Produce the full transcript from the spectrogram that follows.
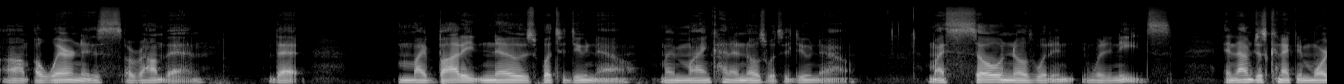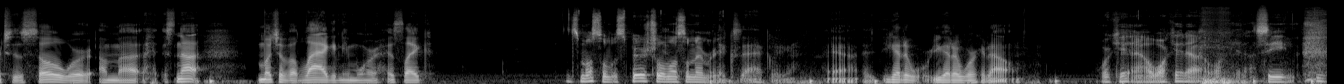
um, awareness around that, that my body knows what to do now. My mind kind of knows what to do now. My soul knows what it what it needs, and I'm just connecting more to the soul. Where I'm not. It's not much of a lag anymore. It's like It's muscle, spiritual muscle memory. exactly. Yeah, you gotta you gotta work it out. Work it out, walk it out, walk it out. See,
